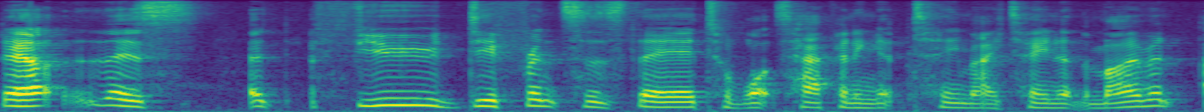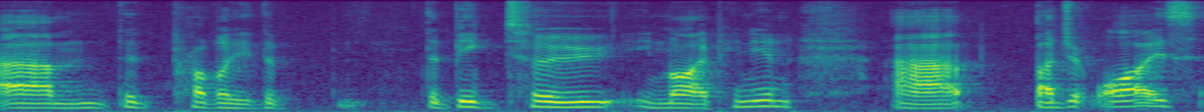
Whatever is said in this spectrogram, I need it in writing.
now, there's a few differences there to what's happening at Team 18 at the moment. Um, the, probably the the big two, in my opinion, uh, budget wise.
